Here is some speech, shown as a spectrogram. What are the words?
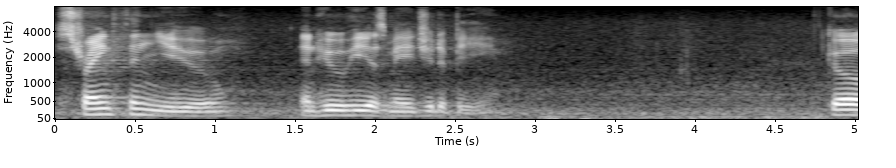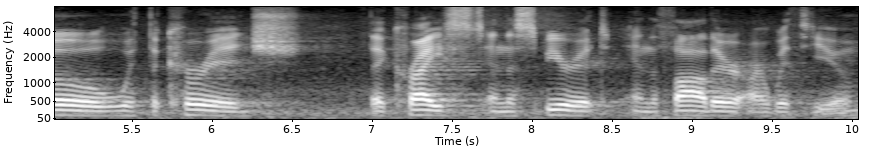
strengthen you in who he has made you to be. Go with the courage that Christ and the Spirit and the Father are with you.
